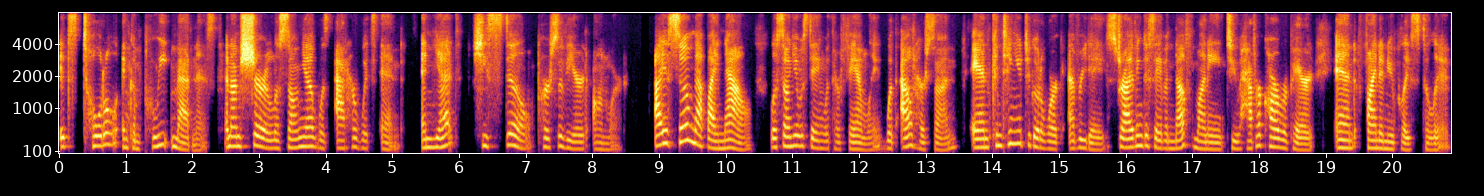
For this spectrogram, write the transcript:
It's total and complete madness. And I'm sure Lasonya was at her wits' end. And yet, she still persevered onward. I assume that by now, Lasonya was staying with her family without her son and continued to go to work every day, striving to save enough money to have her car repaired and find a new place to live.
